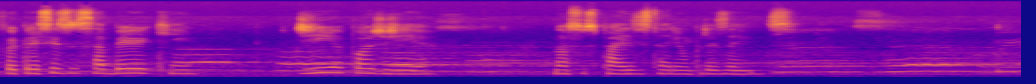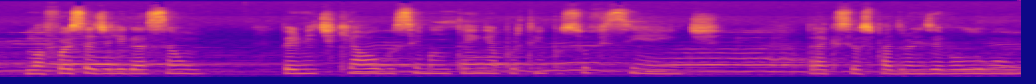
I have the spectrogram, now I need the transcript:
foi preciso saber que, dia após dia, nossos pais estariam presentes. Uma força de ligação permite que algo se mantenha por tempo suficiente para que seus padrões evoluam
